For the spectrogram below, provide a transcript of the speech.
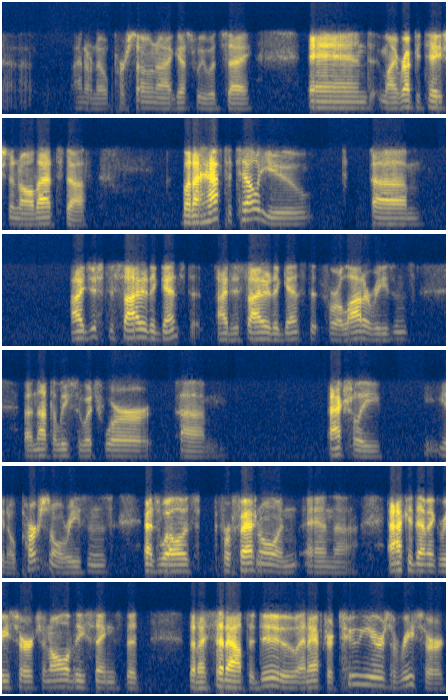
uh, I don't know persona I guess we would say and my reputation and all that stuff. But I have to tell you, um, I just decided against it. I decided against it for a lot of reasons, uh, not the least of which were um, actually you know personal reasons as well as professional and and uh, academic research and all of these things that that I set out to do and after 2 years of research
